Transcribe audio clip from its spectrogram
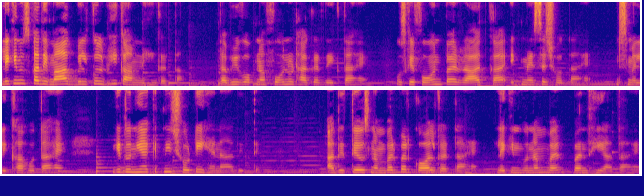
लेकिन उसका दिमाग बिल्कुल भी काम नहीं करता। तभी वो अपना फ़ोन उठाकर देखता है। उसके फ़ोन पर रात का एक मैसेज होता है, जिसमें लिखा होता है, ये दुनिया कितनी छोटी है ना, आदित्य? आदित्य उस नंबर पर कॉल करता है, लेकिन वो नंबर बंद ही आता है।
